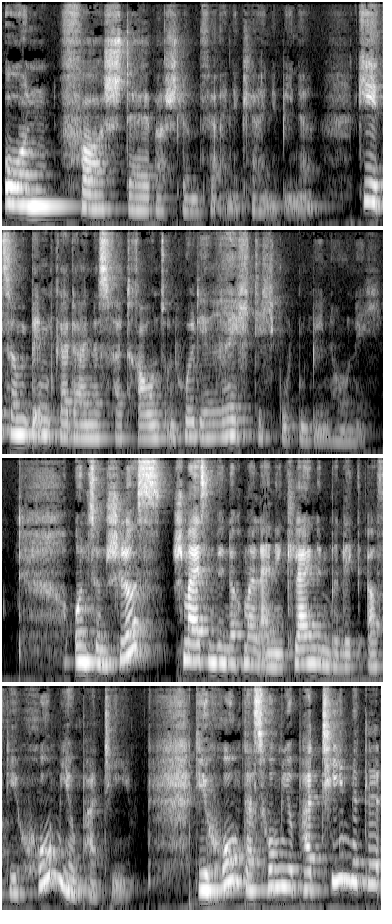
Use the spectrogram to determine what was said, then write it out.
unvorstellbar schlimm für eine kleine Biene. Geh zum Imker deines Vertrauens und hol dir richtig guten Bienenhonig. Und zum Schluss schmeißen wir noch mal einen kleinen Blick auf die Homöopathie. Die Hom das Homöopathiemittel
